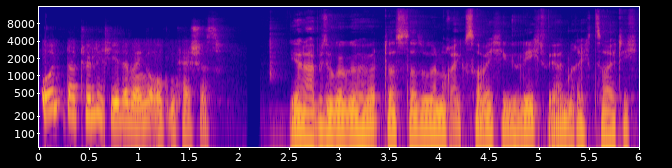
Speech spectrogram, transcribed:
Und natürlich jede Menge Open Caches. Ja, da habe ich sogar gehört, dass da sogar noch extra welche gelegt werden rechtzeitig,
